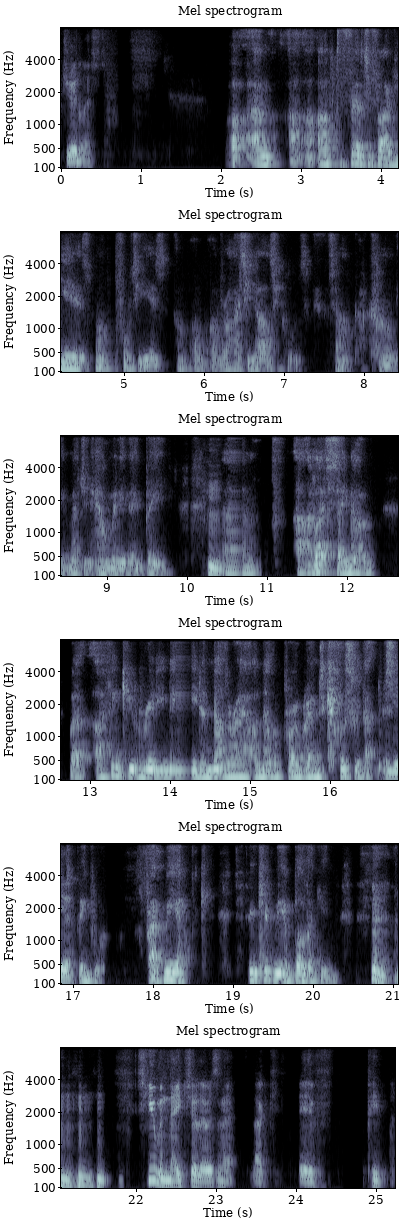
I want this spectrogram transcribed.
journalist. Well, um, after 35 years, well, 40 years of, of, of, writing articles, so I can't imagine how many there'd be. Hmm. Um, I'd like to say no, but I think you'd really need another hour, another program to go through that list yeah. of people. Frag me up, give me a bollocking. it's human nature, though, isn't it? Like if people,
